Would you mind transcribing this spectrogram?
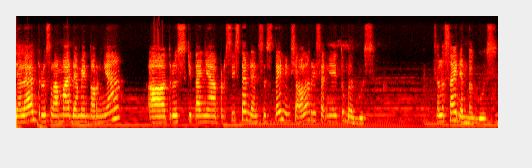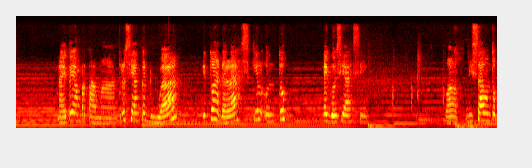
jalan terus lama ada mentornya, uh, terus kitanya persisten dan sustain, insya Allah risetnya itu bagus, selesai dan bagus. Nah itu yang pertama. Terus yang kedua itu adalah skill untuk negosiasi. Wah, bisa untuk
